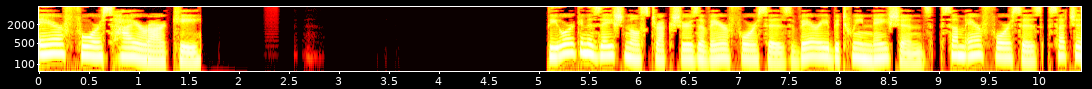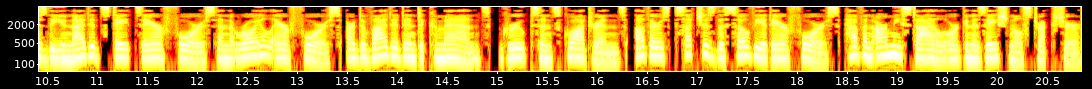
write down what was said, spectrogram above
Air Force hierarchy The organizational structures of air forces vary between nations. Some air forces such as the United States Air Force and the Royal Air Force are divided into commands, groups and squadrons. Others such as the Soviet Air Force have an army-style organizational structure.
